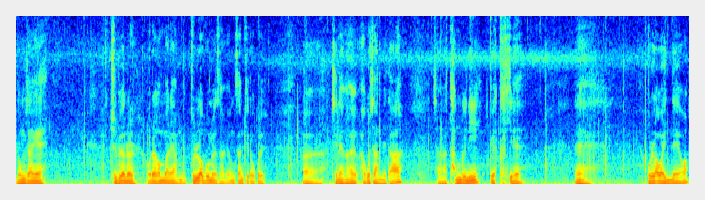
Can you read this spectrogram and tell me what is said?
농장의 주변을 오래간만에 한번 둘러보면서 영상 기록을 어, 진행하고자 합니다. 자, 당근이 꽤 크게 예, 올라와 있네요.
